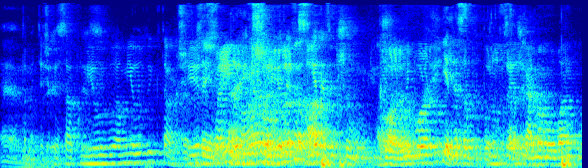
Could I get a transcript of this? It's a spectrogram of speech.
Um, Também tens que pensar que o miúdo é o miúdo e que está a crescer. Sim, e sim, é? e e que muito. Agora, no Porto, E atenção que depois Não começaram a jogar mamou o banco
